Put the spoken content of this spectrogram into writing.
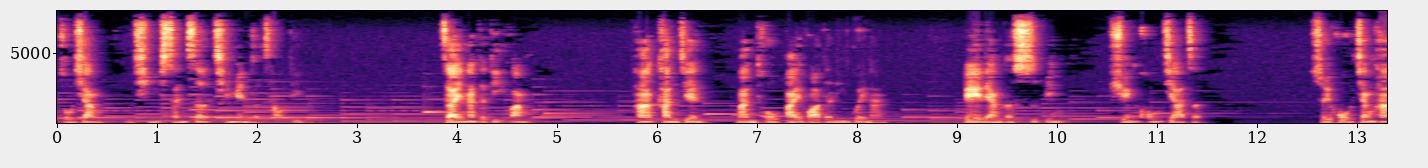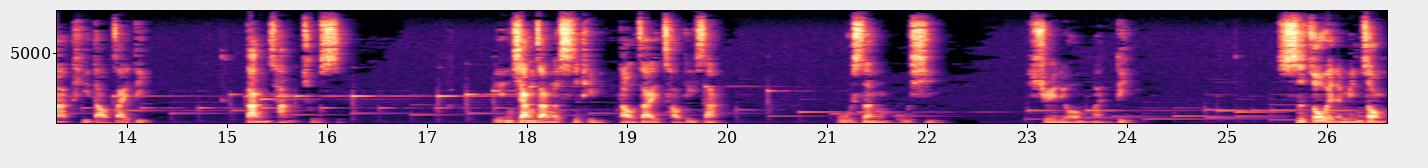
走向虎旗神社前面的草地。在那个地方，他看见。满头白发的林桂南被两个士兵悬空架着，随后将他踢倒在地，当场处死。林乡长的尸体倒在草地上，无声无息，血流满地。四周围的民众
